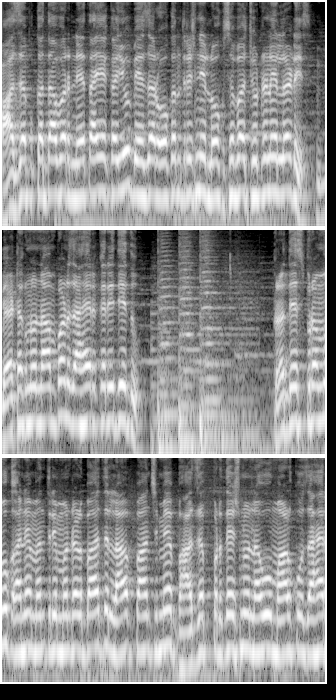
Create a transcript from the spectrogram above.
ભાજપ કદાવર નેતાએ કહ્યું, બે હજાર ઓગણત્રીસની લોકસભા ચૂંટણી લડીશ. બેઠકનું નામ પણ જાહેર કરી દીધું. પ્રદેશ પ્રમુખ અને મંત્રીમંડળ બાદ લાભ પાંચમે ભાજપ પ્રદેશનું નવું માળખું જાહેર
